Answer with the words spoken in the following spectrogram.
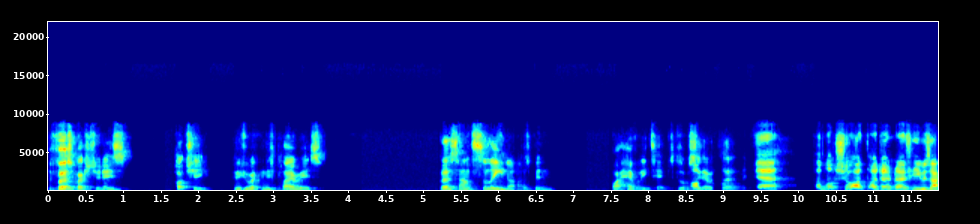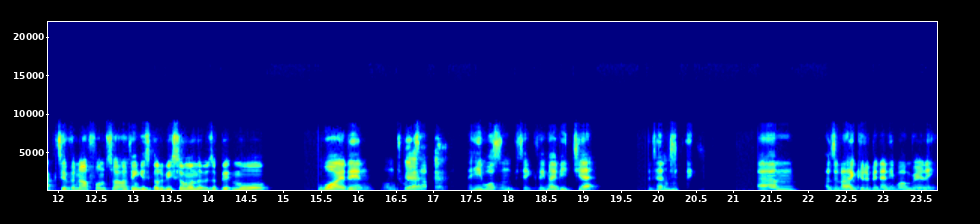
the first question is, Hutchie, who do you reckon this player is? Bersant Celina has been quite heavily tipped because obviously there was a. Yeah, I'm not sure. I, I don't know if he was active enough on. So I think it's got to be someone that was a bit more wired in on Twitter. Yeah. He wasn't particularly. Maybe Jet potentially. Mm-hmm. Um, I don't know. It could have been anyone really.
